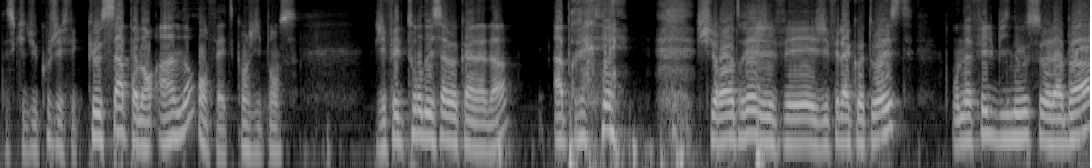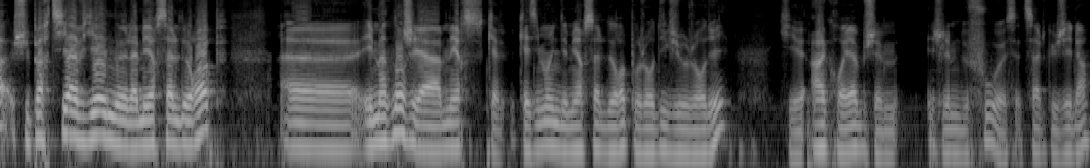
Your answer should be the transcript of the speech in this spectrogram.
Parce que du coup, j'ai fait que ça pendant un an, en fait, quand j'y pense. J'ai fait le tour des salles au Canada. Après, je suis rentré, j'ai fait, fait la côte ouest. On a fait le Binous euh, là-bas. Je suis parti à Vienne, la meilleure salle d'Europe. Euh, et maintenant, j'ai la quasiment une des meilleures salles d'Europe aujourd'hui que j'ai aujourd'hui, qui est incroyable. J'aime, je l'aime de fou, euh, cette salle que j'ai là.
